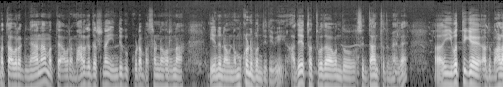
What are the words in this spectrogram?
ಮತ್ತು ಅವರ ಜ್ಞಾನ ಮತ್ತು ಅವರ ಮಾರ್ಗದರ್ಶನ ಇಂದಿಗೂ ಕೂಡ ಬಸವಣ್ಣವ್ರನ್ನ ಏನು ನಾವು ನಂಬ್ಕೊಂಡು ಬಂದಿದ್ದೀವಿ. ಅದೇ ತತ್ವದ ಒಂದು ಸಿದ್ಧಾಂತದ ಮೇಲೆ ಇವತ್ತಿಗೆ ಅದು ಬಹಳ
